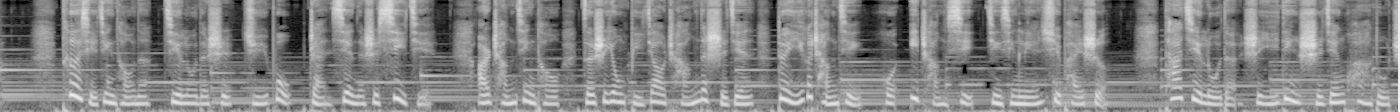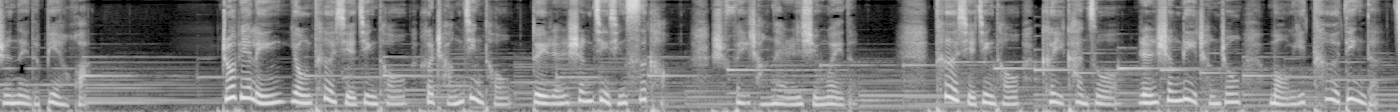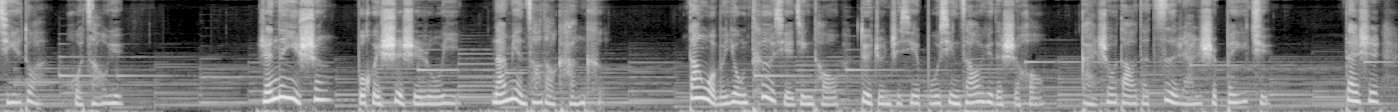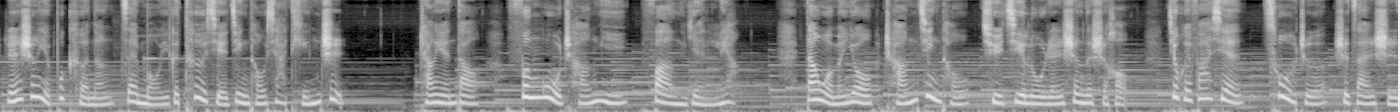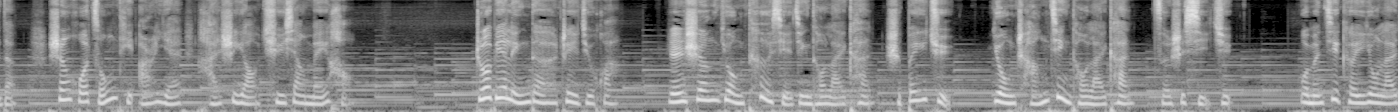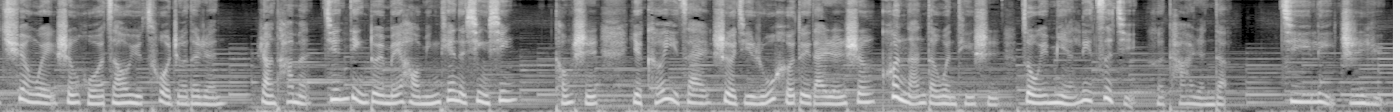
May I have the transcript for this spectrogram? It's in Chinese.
特写镜头呢记录的是局部，展现的是细节，而长镜头则是用比较长的时间对一个场景或一场戏进行连续拍摄，它记录的是一定时间跨度之内的变化。卓别林用特写镜头和长镜头对人生进行思考，是非常耐人寻味的。特写镜头可以看作人生历程中某一特定的阶段或遭遇。人的一生不会事事如意，难免遭到坎坷。当我们用特写镜头对准这些不幸遭遇的时候，感受到的自然是悲剧。但是人生也不可能在某一个特写镜头下停滞。常言道：“风物长宜放眼量。”当我们用长镜头去记录人生的时候，就会发现挫折是暂时的，生活总体而言还是要趋向美好。卓别林的这句话：“人生用特写镜头来看是悲剧，用长镜头来看则是喜剧。”我们既可以用来劝慰生活遭遇挫折的人，让他们坚定对美好明天的信心。同时，也可以在涉及如何对待人生困难等问题时，作为勉励自己和他人的激励之语。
